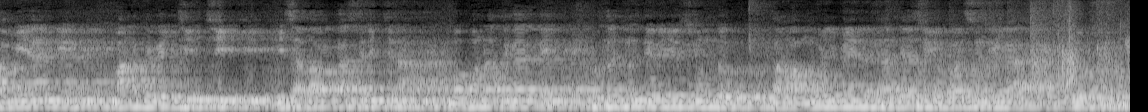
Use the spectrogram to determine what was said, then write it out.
సమయాన్ని మనకు వెచ్చించి ఈ సదవకాశం ఇచ్చిన మహోన్నత్ గారిని కృతజ్ఞతలు తెలియజేసుకుంటూ తమ అమూల్యమైన సందేశం ఇవ్వాల్సిందిగా కోరుతున్నాం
